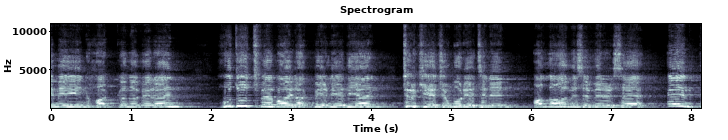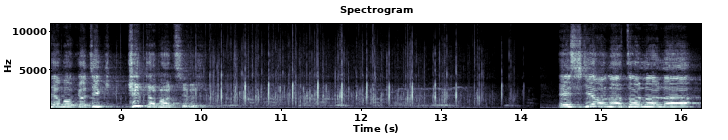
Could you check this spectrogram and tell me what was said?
emeğin hakkını veren, hudut ve bayrak birliği diyen Türkiye Cumhuriyeti'nin Allah'ım izin verirse en demokratik kitle partisidir. Eski anahtarlarla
